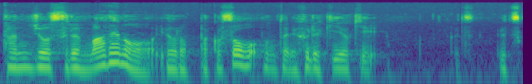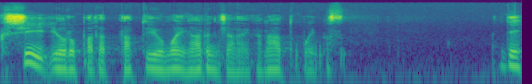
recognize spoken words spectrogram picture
誕生するまでのヨーロッパこそ本当に古き良き美しいヨーロッパだったという思いがあるんじゃないかなと思います。で、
